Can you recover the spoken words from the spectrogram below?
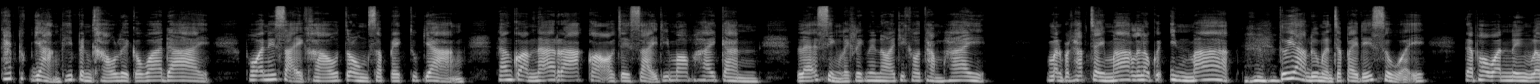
แทบทุกอย่างที่เป็นเขาเลยก็ว่าได้ เพราะว่านิสัยเขาตรงสเปคทุกอย่าง ทั้งความน่ารักความเอาใจใส่ที่มอบให้กัน และสิ่งเล็กๆน้อยๆที่เขาทำให้ มันประทับใจมากแล้วเราก็อินมาก ทุกอย่างดูเหมือนจะไปได้สวย แต่พอวันหนึ่งเรา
